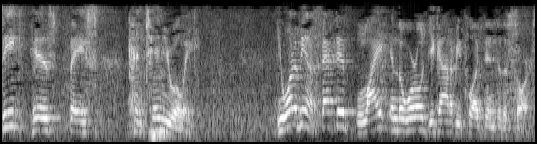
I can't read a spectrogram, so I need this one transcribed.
Seek His face continually. You want to be an effective light in the world, you got to be plugged into the source.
